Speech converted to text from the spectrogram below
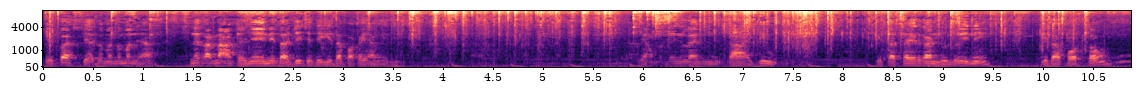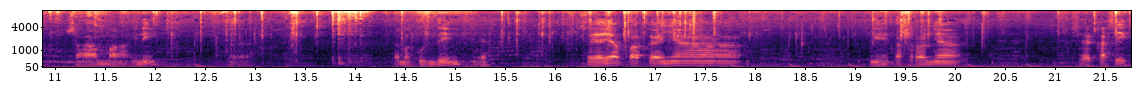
bebas ya teman-teman ya. Ini karena adanya ini tadi jadi kita pakai yang ini yang penting lem kayu kita cairkan dulu ini. Kita potong sama ini. Ya, sama gunting ya. Saya ya pakainya ini takarannya saya kasih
